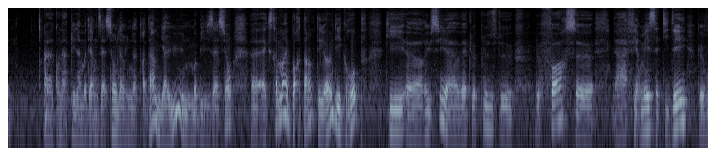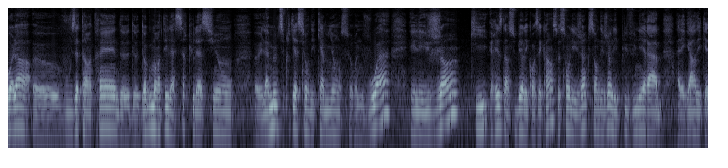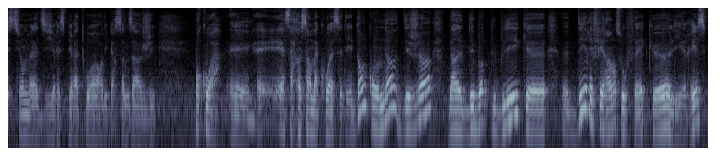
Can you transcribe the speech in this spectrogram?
euh, qu'on a appelé la modernisation de la rue Notre-Dame, il y a eu une mobilisation euh, extrêmement importante et un des groupes qui euh, a réussi avec le plus de, force à affirmer cette idée que voilà, vous êtes en train de- de- d'augmenter la circulation, la multiplication des camions sur une voie et les gens qui risquent d'en subir les conséquences, ce sont les gens qui sont déjà les plus vulnérables à l'égard des questions de maladies respiratoires, des personnes âgées. Pourquoi? Et, et- et ça ressemble à quoi? Et donc, on a déjà dans le débat public euh, euh, des références au fait que les risques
